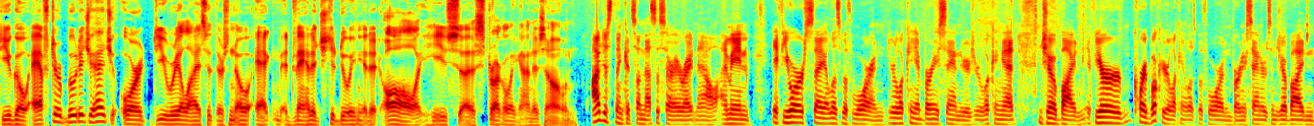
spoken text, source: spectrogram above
do you go after Buttigieg, or do you realize that there's no advantage to doing it at all? He's uh, struggling on his own. I just think it's unnecessary right now. I mean, if you're, say, Elizabeth Warren, you're looking at Bernie Sanders, you're looking at Joe Biden. If you're Cory Booker, you're looking at Elizabeth Warren and Bernie Sanders and Joe Biden.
